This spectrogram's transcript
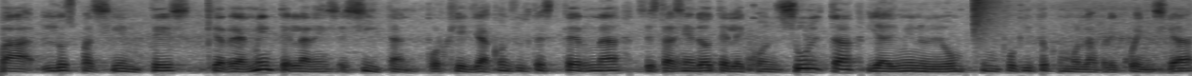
va los pacientes que realmente la necesitan, porque ya consulta externa se está haciendo teleconsulta y ha disminuido un, poquito como la frecuencia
